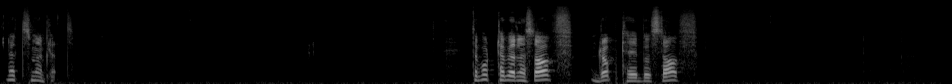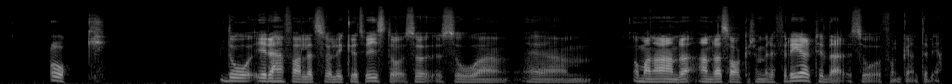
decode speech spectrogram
Lätt som en plätt. Ta bort tabellen staff, drop table staff. Och då i det här fallet så lyckligtvis då så, så um, om man har andra, andra saker som refererar till där så funkar inte det.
